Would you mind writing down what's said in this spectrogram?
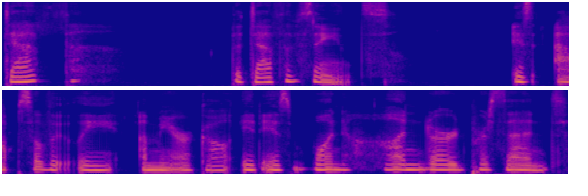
death, the death of saints, is absolutely a miracle. It is 100%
